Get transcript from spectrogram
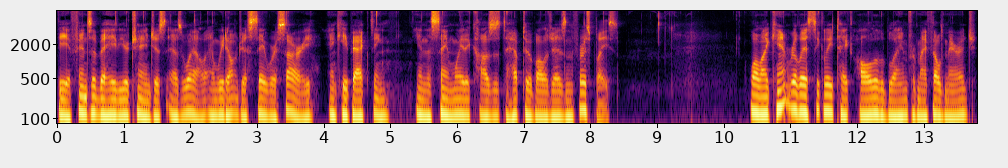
the offensive behavior changes as well, and we don't just say we're sorry and keep acting in the same way that causes to have to apologize in the first place. While I can't realistically take all of the blame for my failed marriage,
